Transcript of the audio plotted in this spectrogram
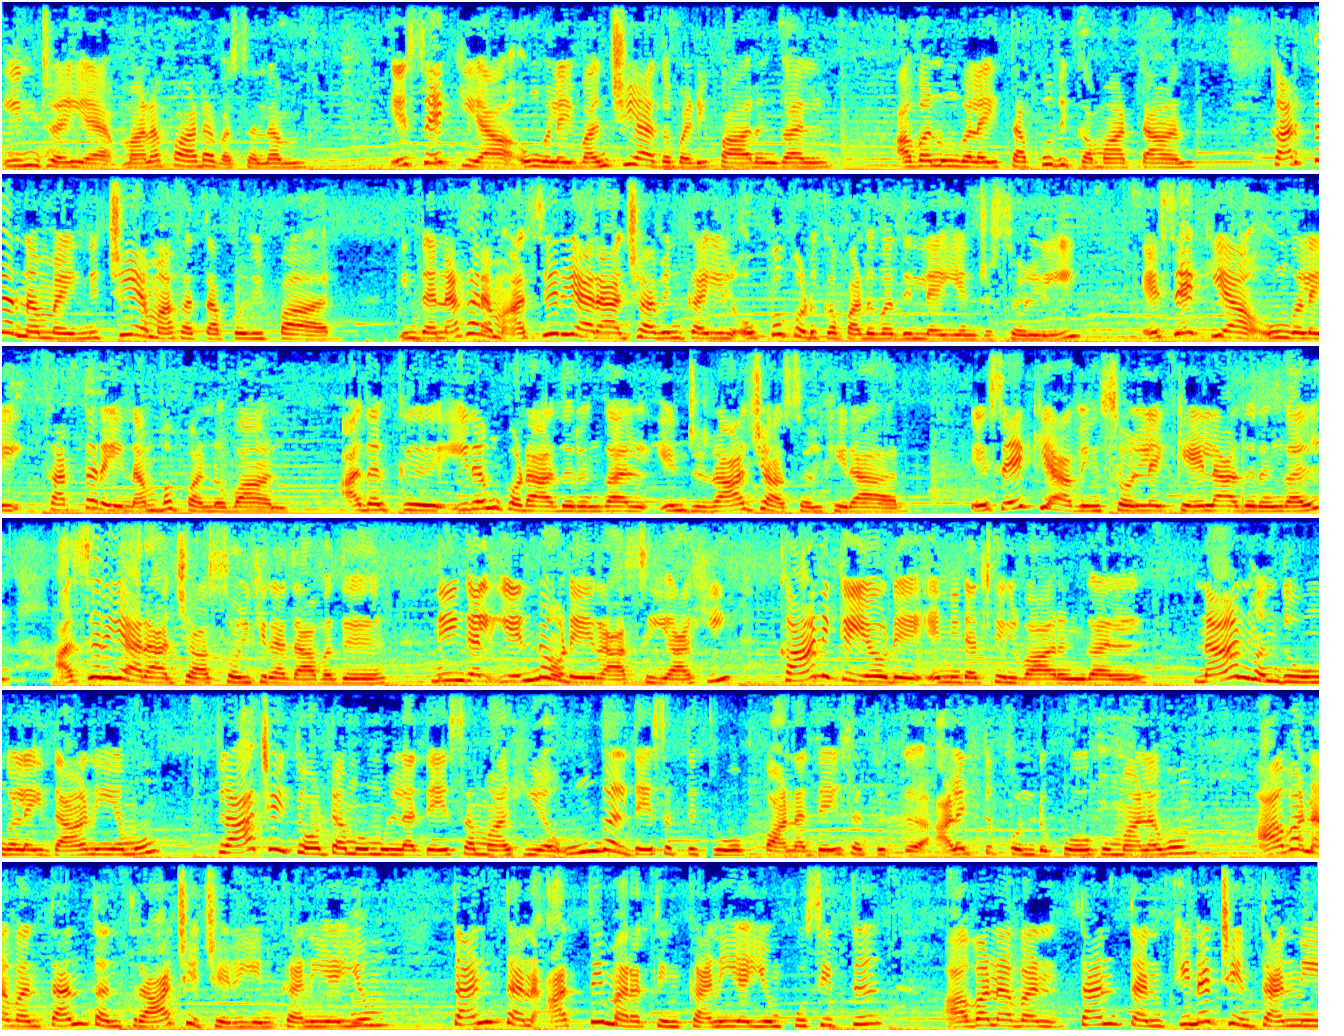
இன்றைய மனப்பாட வசனம். இசைக்கியா உங்களை வஞ்சியாதபடி பாருங்கள். அவன் உங்களை தப்புவிக்க மாட்டான். கர்த்தர் நம்மை நிச்சயமாக தப்புவிப்பார். இந்த நகரம் அசிரியா ராஜாவின் கையில் ஒப்பு கொடுக்கப்படுவதில்லை என்று சொல்லி எசேக்கியா உங்களை கர்த்தரை நம்ப பண்ணுவான் அதற்கு இடம் கொடாதிருங்கள் என்று ராஜா சொல்கிறார். எசேக்கியாவின் சொல்லை கேளாதிருங்கள். அசிரியா ராஜா சொல்கிறதாவது நீங்கள் என்னோடே ராசியாகி காணிக்கையோடு என்னிடத்தில் வாருங்கள். நான் வந்து உங்களை தானியமும் திராட்சை தோட்டமும் உள்ள தேசமாகிய உங்கள் தேசத்துக்கு ஒப்பான தேசத்துக்கு அழைத்து கொண்டு போகும் அளவும் அவனவன் தன் தன் திராட்சை செடியின் கனியையும் தன் தன் அத்தி மரத்தின் கனியையும் புசித்து அவனவன் தன் தன் கிணற்றின் தண்ணீரை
